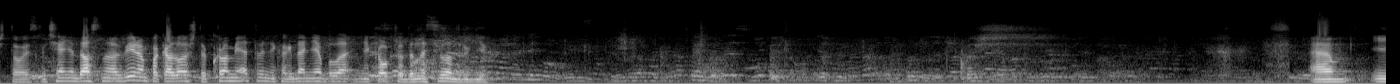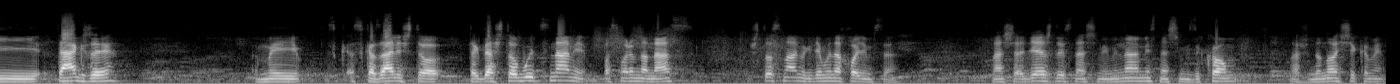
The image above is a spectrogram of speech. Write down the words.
что исключение данного миром показало, что кроме этого никогда не было никого, кто доносил на других. И также мы сказали, что тогда что будет с нами? Посмотрим на нас. Что с нами, где мы находимся? С нашей одеждой, с нашими именами, с нашим языком, с нашими доносчиками.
